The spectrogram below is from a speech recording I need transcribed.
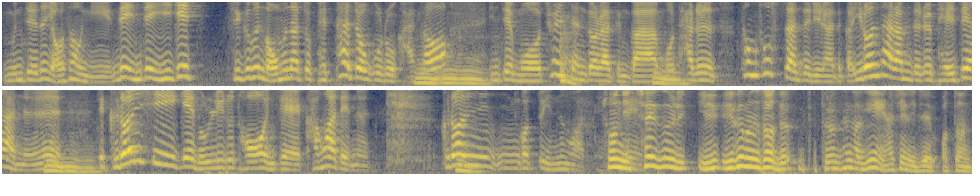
문제는 여성이. 근데 이제 이게 지금은 너무나 좀 배타적으로 가서 음, 음, 음. 이제 뭐 트랜스젠더라든가 뭐 음. 다른 성소수자들이라든가 이런 사람들을 배제하는 음, 음. 이제 그런 식의 논리로 더 이제 강화되는 그런 것도 있는 것 같아요. 전이 네. 책을 읽, 읽으면서 늘- 들은 생각이 사실 이제 어떤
